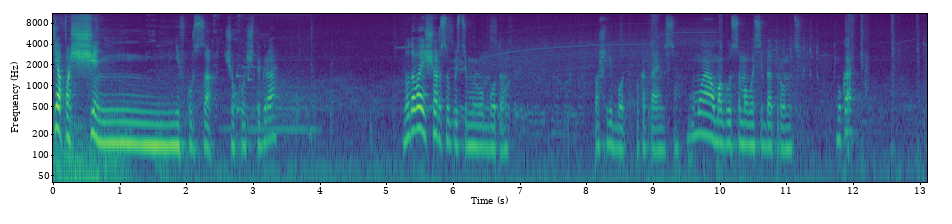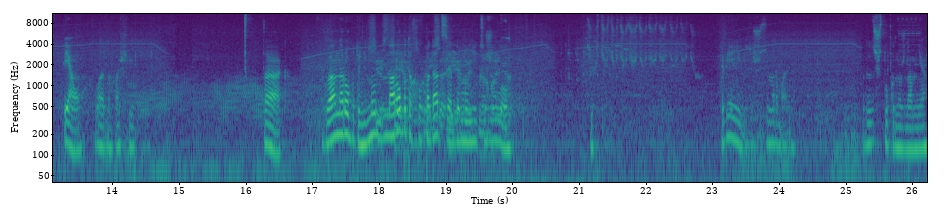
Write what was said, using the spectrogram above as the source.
Я вообще не в курсах, что хочет игра. Ну давай еще раз выпустим моего бота. Пошли, бот, покатаемся. Вау, могу самого себя тронуть. Ну-ка. Пяу. Ладно, пошли. Так. Главное роботу. Ну, на роботах попадаться, я думаю, не тяжело. Тихо, тихо, тихо, тихо, тихо, тихо, тихо. Ты меня не видишь, все нормально. Вот эта штука нужна мне.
